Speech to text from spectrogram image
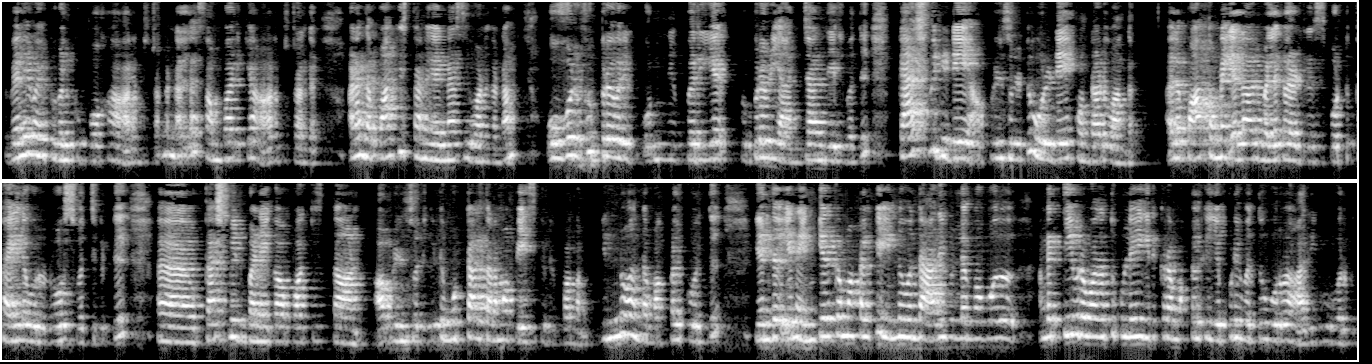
வேலை வாய்ப்புகளுக்கு போக ஆரம்பிச்சிட்டாங்க. நல்லா சம்பாதிக்க ஆரம்பிச்சிட்டாங்க. ஆனா அந்த பாகிஸ்தானுக்கு என்ன செய்வானுங்கன்னா ஒவ்வொரு பிப்ரவரி ஒன்னு பெரிய பிப்ரவரி அஞ்சாம் தேதி வந்து காஷ்மீர் டே அப்படின்னு சொல்லிட்டு ஒரு டே கொண்டாடுவாங்க. அதில் பார்த்தோம்னா எல்லாரும் வெள்ளை கலர் ட்ரெஸ் போட்டு கையில ஒரு ரோஸ் வச்சுக்கிட்டு காஷ்மீர் பனேகா பாகிஸ்தான் அப்படின்னு சொல்லிக்கிட்டு முட்டாள்தனமா பேசிக்கிட்டு இருப்பாங்க. இன்னும் அந்த மக்களுக்கு வந்து எந்த ஏன்னா இங்க இருக்க மக்களுக்கு இன்னும் வந்து அறிவு இல்லைங்க போது அந்த தீவிரவாதத்துக்குள்ளேயே இருக்கிற மக்களுக்கு எப்படி வந்து ஒரு அறிவு வரும்?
